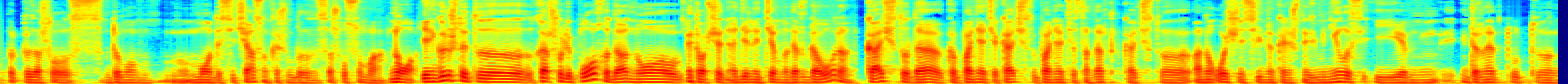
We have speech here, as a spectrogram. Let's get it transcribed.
произошло с домом моды сейчас, он, конечно, был, сошел с ума. Но я не говорю, что это хорошо или плохо, да, но это вообще отдельная тема для разговора. Качество, да, понятие качества, понятие стандартов качества, оно очень сильно, конечно, изменилось, и интернет тут э,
